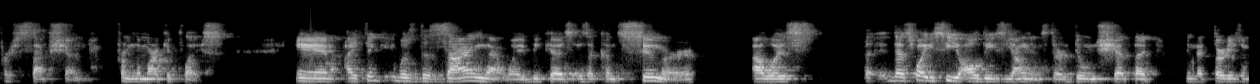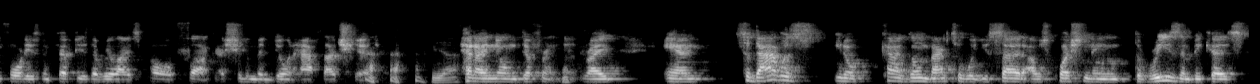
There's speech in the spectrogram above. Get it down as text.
perception from the marketplace. And I think it was designed that way because as a consumer, I was, that's why you see all these youngins, they're doing shit that in the 30s and 40s and 50s, they realize, oh, fuck, I should have been doing half that shit. yeah. Had I known differently, right? And so that was you know kind of going back to what you said i was questioning the reason because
